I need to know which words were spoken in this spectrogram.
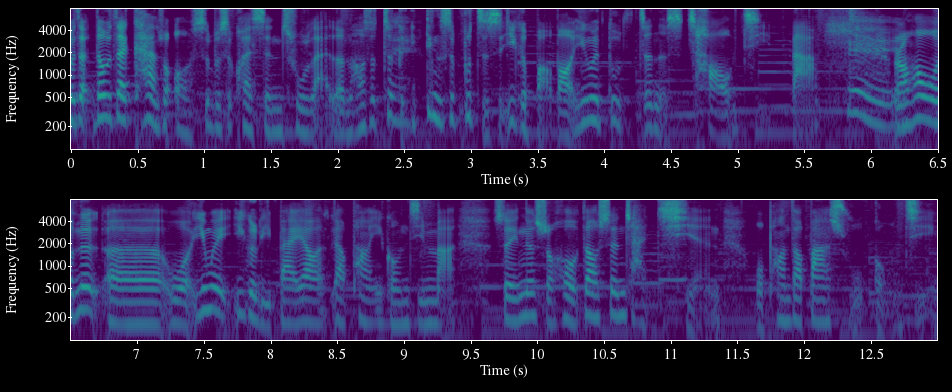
都在都在看，说哦，是不是快生出来了？然后说这个一定是不只是一个宝宝，因为肚子真的是超级大。对。然后我那呃，我因为一个礼拜要要胖一公斤嘛，所以那时候到生产前我胖到八十五公斤。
